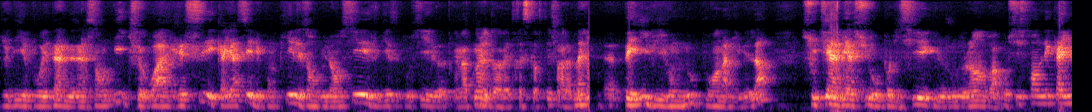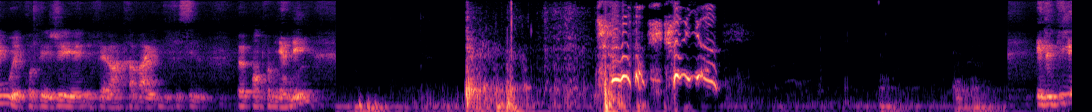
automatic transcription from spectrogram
je veux dire, pour éteindre des incendies, qui se voient agressés, caillasser les pompiers, les ambulanciers, je veux dire, c'est aussi... Euh, et maintenant, ils doivent être escortés par la police. Euh, pays vivons-nous pour en arriver là? Soutien, bien sûr, aux policiers qui, le jour de l'an, doivent aussi se prendre les cailloux et protéger et faire un travail difficile euh, en première ligne. et de dire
